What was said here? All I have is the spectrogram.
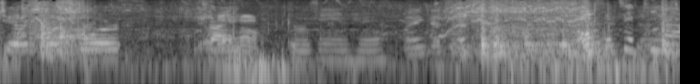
TRX Sport Sport. Trying the ravine here. I think that's that's good. Oh. It's a TRX.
